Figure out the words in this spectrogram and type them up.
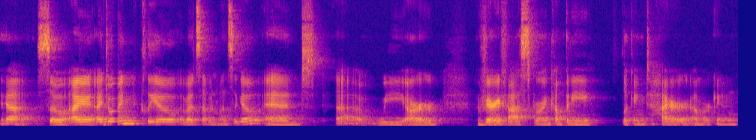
Yeah, so I, I joined Clio about seven months ago, and uh, we are a very fast growing company looking to hire a marketing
